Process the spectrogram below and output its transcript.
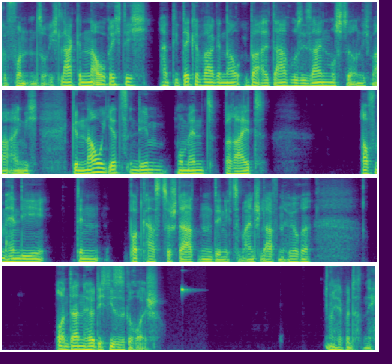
gefunden. So, ich lag genau richtig, hat die Decke war genau überall da, wo sie sein musste und ich war eigentlich genau jetzt in dem Moment bereit, auf dem Handy den Podcast zu starten, den ich zum Einschlafen höre. Und dann hörte ich dieses Geräusch. Ich habe gedacht, nee,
